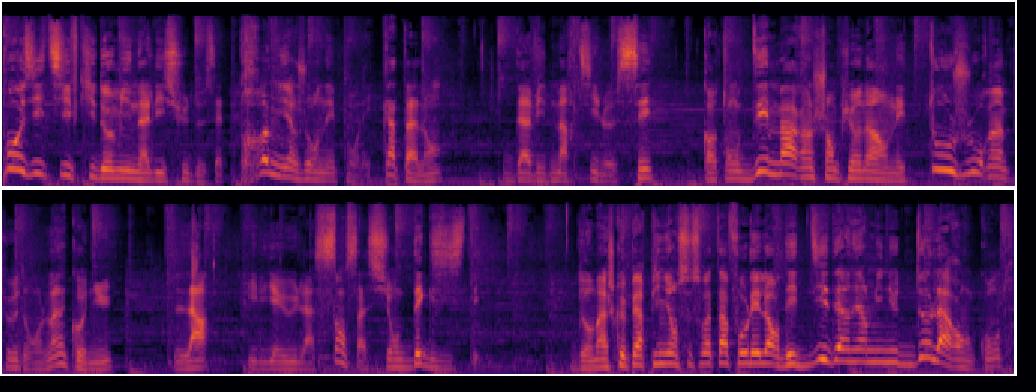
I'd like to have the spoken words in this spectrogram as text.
positif qui domine à l'issue de cette première journée pour les Catalans. David Marty le sait, quand on démarre un championnat, on est toujours un peu dans l'inconnu. Là, il y a eu la sensation d'exister. Dommage que Perpignan se soit affolé lors des dix dernières minutes de la rencontre,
